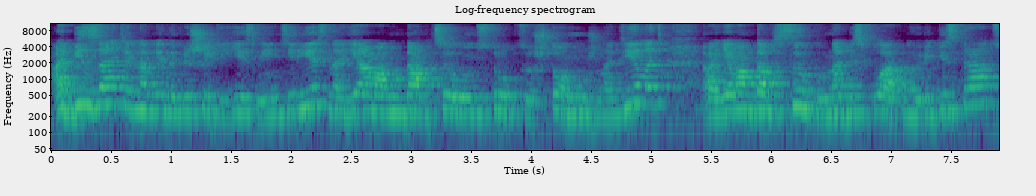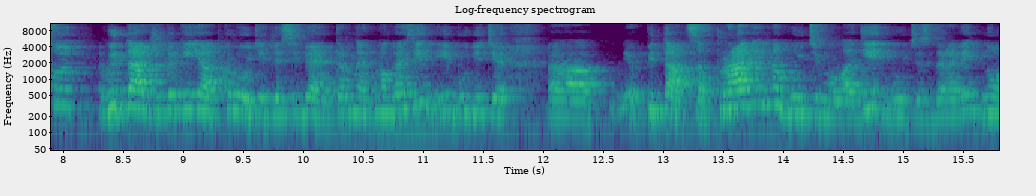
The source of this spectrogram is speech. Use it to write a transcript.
Обязательно мне напишите, если интересно, я вам дам целую инструкцию, что нужно делать, я вам дам ссылку на бесплатную регистрацию. Вы так же, как и я, откроете для себя интернет-магазин и будете питаться правильно, будете молодеть, будете здороветь, но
